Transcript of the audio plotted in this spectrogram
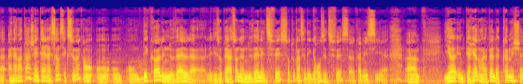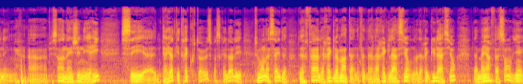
Euh, un avantage intéressant, c'est que souvent quand on, on, on décolle une nouvelle, euh, les opérations d'un nouvel édifice, surtout quand c'est des gros édifices euh, comme ici, il y a une période qu'on appelle de commissioning. puis ça, en ingénierie, c'est une période qui est très coûteuse parce que là, les, tout le monde essaye de, de faire les réglementations, la régulation, de la régulation de la meilleure façon. On vient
